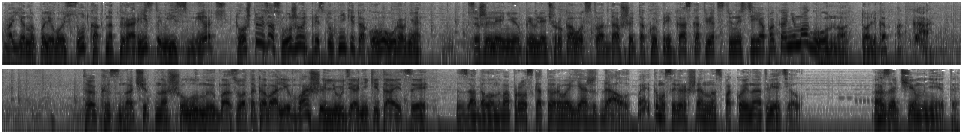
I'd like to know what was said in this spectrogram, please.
военно-полевой суд как над террористами и смерть, то, что и заслуживают преступники такого уровня. К сожалению, привлечь руководство, отдавшее такой приказ к ответственности, я пока не могу, но только пока. «Так, значит, нашу лунную базу атаковали ваши люди, а не китайцы?» Задал он вопрос, которого я ждал, поэтому совершенно спокойно ответил. «А зачем мне это?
